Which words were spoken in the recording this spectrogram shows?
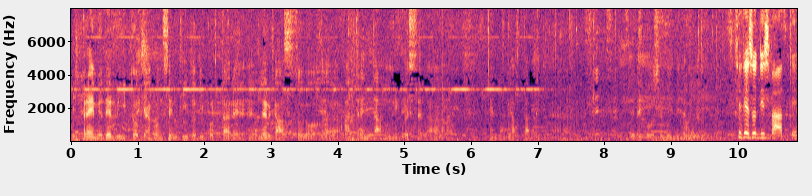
il, premio del rito che ha consentito di portare eh, l'ergastolo eh, a 30 anni, questa è la, è la realtà delle, delle, cose, quindi noi... Siete soddisfatti?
